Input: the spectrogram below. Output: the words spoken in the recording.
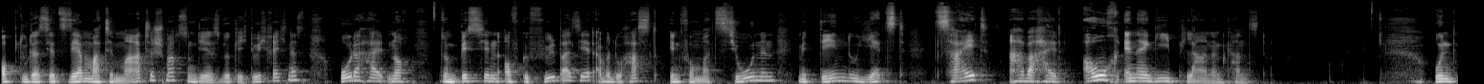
ob du das jetzt sehr mathematisch machst und dir das wirklich durchrechnest oder halt noch so ein bisschen auf Gefühl basiert, aber du hast Informationen, mit denen du jetzt Zeit, aber halt auch Energie planen kannst. Und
